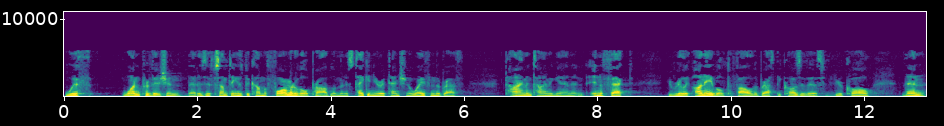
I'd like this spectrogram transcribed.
With one provision, that is, if something has become a formidable problem and has taken your attention away from the breath time and time again, and in effect, you're really unable to follow the breath because of this, if you recall, then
